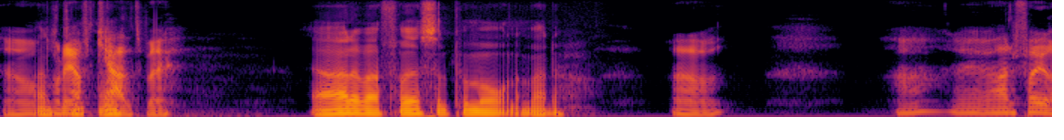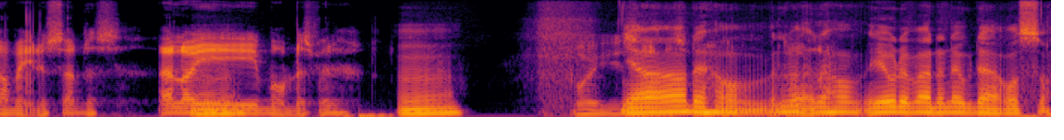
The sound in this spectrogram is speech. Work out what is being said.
Ja, har ni haft kallt med? Ja, det var fruset på morgonen var det. Ja. Ja, jag hade fyra minus söndags. Eller i måndags med det. Mm. Ja, det har det har, jo det var det nog där också.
